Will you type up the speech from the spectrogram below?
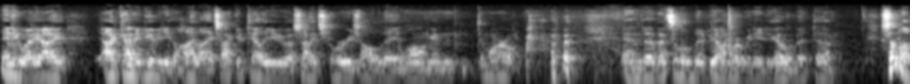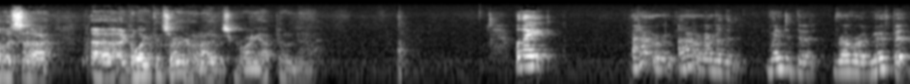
Anyway, I I kind of given you the highlights. I could tell you uh, side stories all day long and tomorrow, and uh, that's a little bit beyond where we need to go. But uh, some of was uh, uh, a going concern when I was growing up, and uh, Well, they, I don't, I don't remember the when did the railroad move, but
